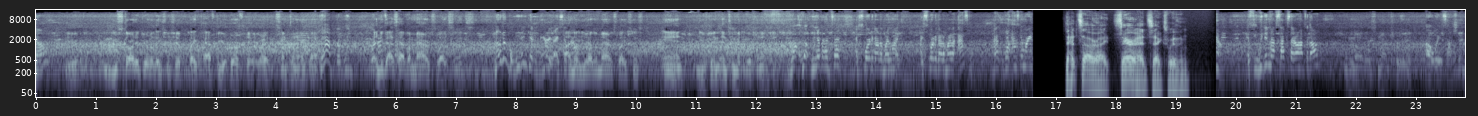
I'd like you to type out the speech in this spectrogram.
No? You you started your relationship like after your birthday, right? Something like that. Yeah, but we. And you guys have a marriage license. No, no, but we didn't get married. I said I know no. you have a marriage license, and you've been intimate with him. No, no, we never had sex. I swear to God on my life. I swear to God on my life. Ask him. Ask, go ask him right That's all right. Sarah had sex with him. now. If we didn't have sex, I don't have to go? No, that's not true. Oh, wait, it's not true.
